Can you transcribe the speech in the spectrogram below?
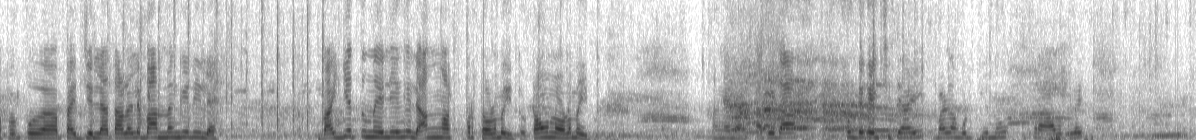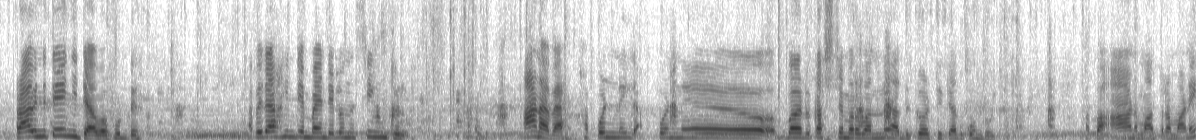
അപ്പം പരിചയമില്ലാത്ത ആളെല്ലാം വന്നെങ്കിലില്ലേ വയ്യെത്തുന്നില്ലെങ്കിൽ അങ്ങ് അപ്പുറത്തോളം വൈത്തു ടൗണിലോളം വൈത്തു അങ്ങനെയാണ്. അപ്പോൾ ഇതാ ഫുഡ് കഴിച്ചിട്ടായി. വെള്ളം കുടിക്കുന്നു. പ്രാവുകൾ പ്രാവിന് തേഞ്ഞിട്ടാവോ ഫുഡ് അപ്പൊ ഇതാ ഇന്ത്യൻ പാന്റിൽ ഒന്ന് സിംഗിൾ ആണവേ? ആ പെണ്ണില്ല. പെണ്ണ് വേറെ കസ്റ്റമർ വന്ന് അത് കേട്ടിട്ട് അത് കൊണ്ടുപോയി. അപ്പൊ ആണ് മാത്രമാണ്.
